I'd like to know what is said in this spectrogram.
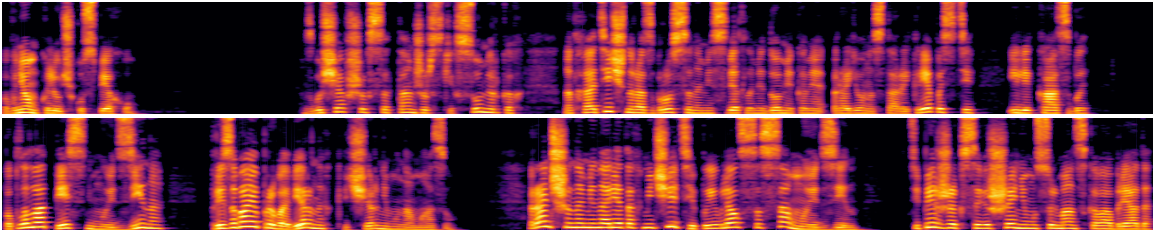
В нем ключ к успеху». В сгущавшихся танжерских сумерках над хаотично разбросанными светлыми домиками района старой крепости или Казбы поплыла песнь Муэдзина, призывая правоверных к вечернему намазу. Раньше на минаретах мечети появлялся сам Муэдзин, теперь же к совершению мусульманского обряда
